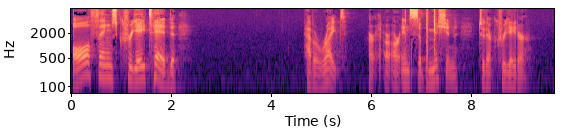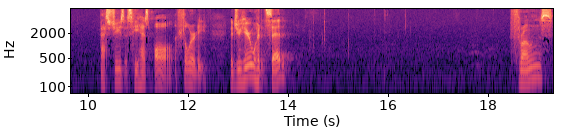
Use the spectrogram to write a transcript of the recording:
All things created have a right or are in submission to their creator. That's Jesus. He has all authority. Did you hear what it said? thrones,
